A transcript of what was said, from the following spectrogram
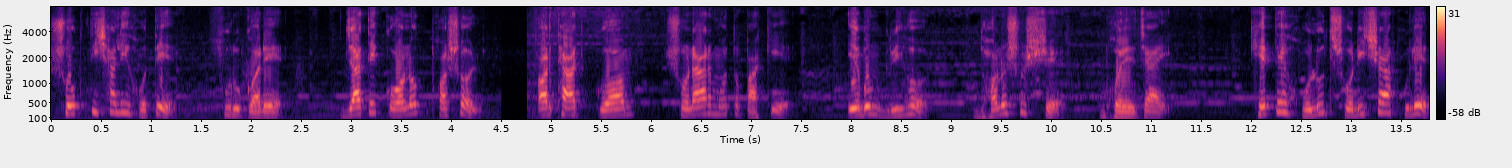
শক্তিশালী হতে শুরু করে। যাতে কনক ফসল, অর্থাৎ গম, সোনার মতো পাকে এবং গৃহ ধনশস্যে ভরে যায়। খেতে হলুদ সরিষা ফুলের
